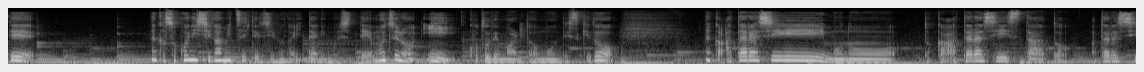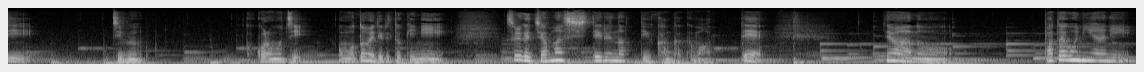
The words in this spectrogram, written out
でなんかそこにしがみついてる自分がいたりもしてもちろんいいことでもあるとは思うんですけどなんか新しいものとか新しいスタート新しい自分心持ちを求めてる時にそれが邪魔してるなっていう感覚もあってではあのパタゴニアに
